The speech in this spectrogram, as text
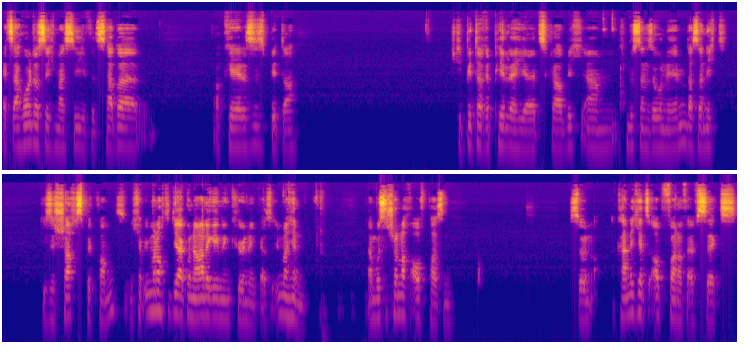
Jetzt erholt er sich massiv. Jetzt hat er, okay, das ist bitter. Die bittere Pille hier jetzt, glaube ich. Ähm, ich muss dann so nehmen, dass er nicht diese Schachs bekommt. Ich habe immer noch die Diagonale gegen den König, also immerhin. Da muss ich schon noch aufpassen. So, kann ich jetzt opfern auf F6?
